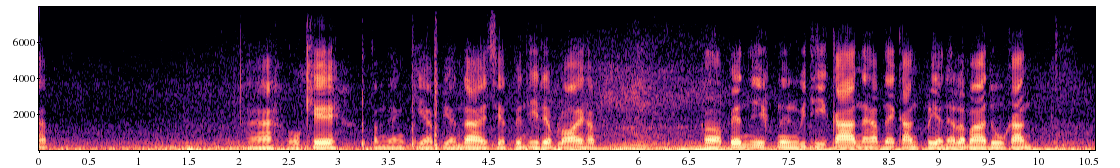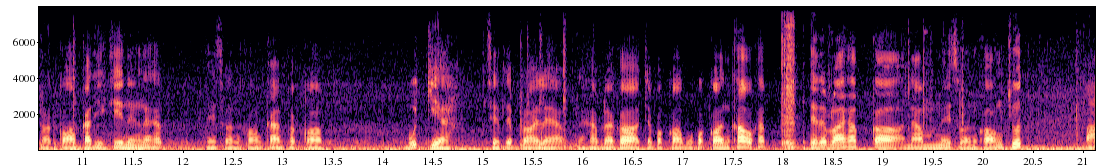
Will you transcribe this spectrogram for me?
ครับ อ่าโอเค ตำแหน่งเกียร์เปลี่ยนได้เสร็จเป็นที่เรียบร้อยครับ ก็เป็นอีกหนึ่งวิธีการนะครับ ในการเปลี่ยนเดี๋ยวเรามาดูการประกอบกันอีกทีหนึ่งนะครับ ในส่วนของการประกอบ บูทเกียร์เสร็จเรียบร้อยแล้วนะครับ แล้วก็จะประกอบอุปกรณ์เข้าครับ เสร็จเรียบร้อยครับ ก็นำในส่วนของชุดฝา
